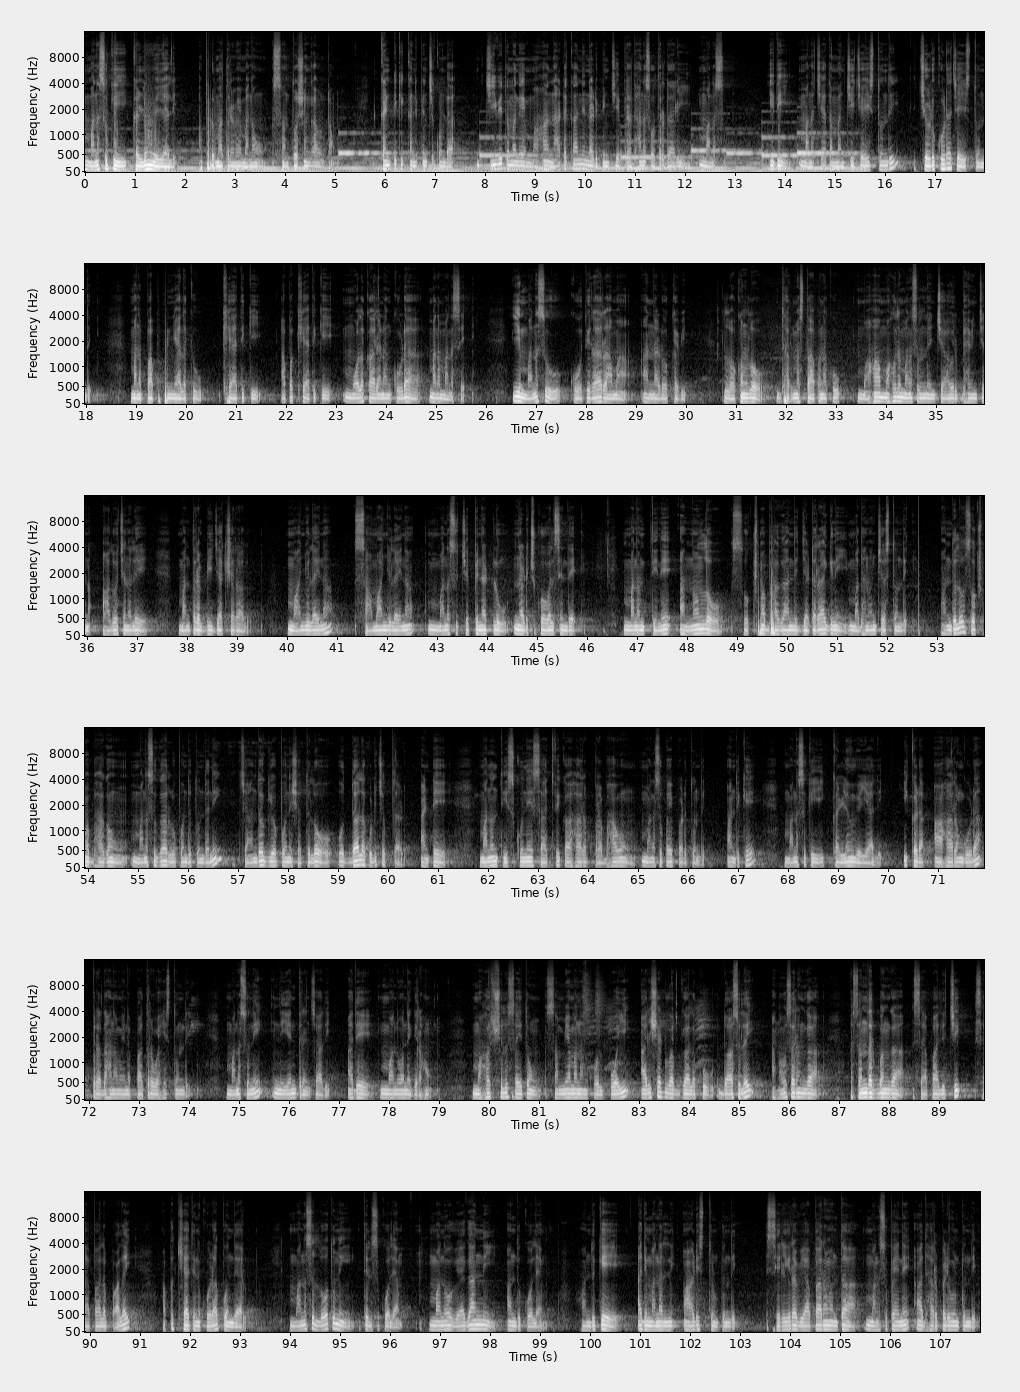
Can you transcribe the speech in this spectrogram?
మనసుకి కళ్ళెం వేయాలి. అప్పుడు మాత్రమే మనం సంతోషంగా ఉంటాం. కంటికి కనిపించకుండా జీవితం అనే మహానాటకాన్ని నడిపించే ప్రధాన సూత్రధారి మనసు. ఇది మన చేత మంచి చేయిస్తుంది చెడు కూడా చేయిస్తుంది. మన పాపపుణ్యాలకు ఖ్యాతికి అపఖ్యాతికి మూల కారణం కూడా మన మనసే. ఈ మనసు కోతిరా రామ అన్నాడో కవి. లోకంలో ధర్మస్థాపనకు మహామహుల మనసుల నుంచి ఆవిర్భవించిన ఆలోచనలే మంత్ర బీజాక్షరాలు. మాన్యులైన సామాన్యులైన మనసు చెప్పినట్లు నడుచుకోవాల్సిందే. మనం తినే అన్నంలో సూక్ష్మ భాగాన్ని జఠరాగ్ని మదనం చేస్తుంది. అందులో సూక్ష్మ భాగం మనసుగా రూపొందుతుందని చాందోగ్యోపనిషత్తులో ఉద్దాలకుడు చెప్తాడు. అంటే మనం తీసుకునే సాత్వికాహార ప్రభావం మనసుపై పడుతుంది. అందుకే మనసుకి కళ్ళెం వేయాలి. ఇక్కడ ఆహారం కూడా ప్రధానమైన పాత్ర వహిస్తుంది. మనసుని నియంత్రించాలి. అదే మనోనిగ్రహం. మహర్షులు సైతం సంయమనం కోల్పోయి అరిషడ్ వర్గాలకు దాసులై అనవసరంగా అసందర్భంగా శాపాలిచ్చి శాపాల పాలై అపఖ్యాతిని కూడా పొందారు. మనసు లోతుని తెలుసుకోలేం మనోవేగాన్ని అందుకోలేం. అందుకే అది మనల్ని ఆడిస్తుంటుంది. శరీర వ్యాపారం అంతా మనసుపైనే ఆధారపడి ఉంటుంది.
